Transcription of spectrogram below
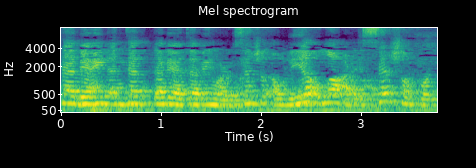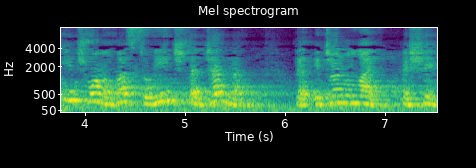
tabi'in and tabi'a tabi'in were essential, awliyaullah are essential for each one of us to reach that Jannah, eternal life, a shaykh.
